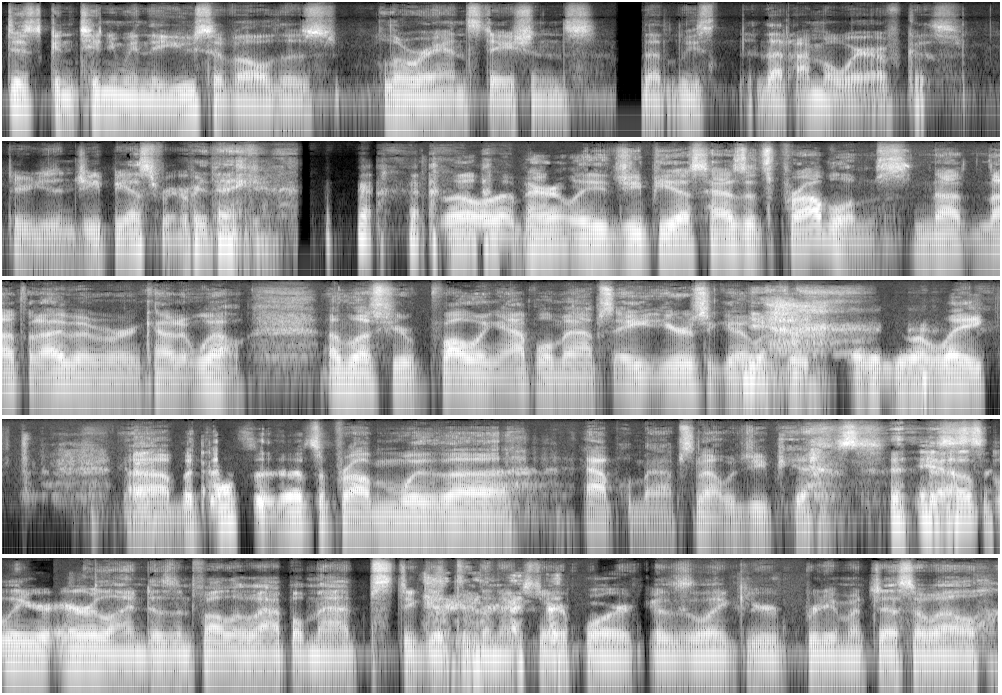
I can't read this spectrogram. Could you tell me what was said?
discontinuing the use of all those Loran stations. At least that I'm aware of, because they're using GPS for everything. well, apparently GPS has its problems. Not not that I've ever encountered. Well, unless you're following Apple Maps eight years ago yeah. into a lake. Uh, but that's a, that's a problem with uh, Apple Maps, not with GPS. yeah, hopefully, your airline doesn't follow Apple Maps to get to the next airport because, like, you're pretty much SOL.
